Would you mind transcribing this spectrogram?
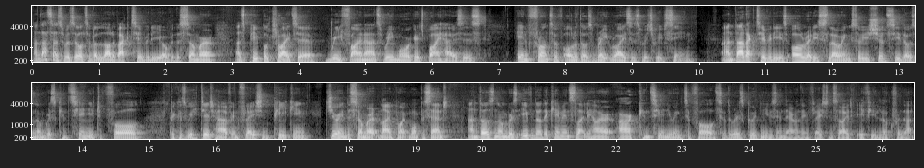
and that's as a result of a lot of activity over the summer as people try to refinance, remortgage, buy houses in front of all of those rate rises which we've seen. And that activity is already slowing, so you should see those numbers continue to fall because we did have inflation peaking during the summer at 9.1%. And those numbers, even though they came in slightly higher, are continuing to fall. So there is good news in there on the inflation side if you look for that.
